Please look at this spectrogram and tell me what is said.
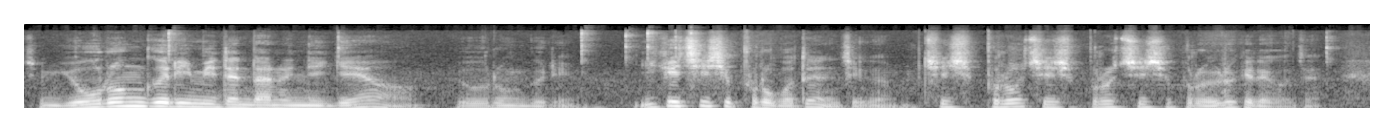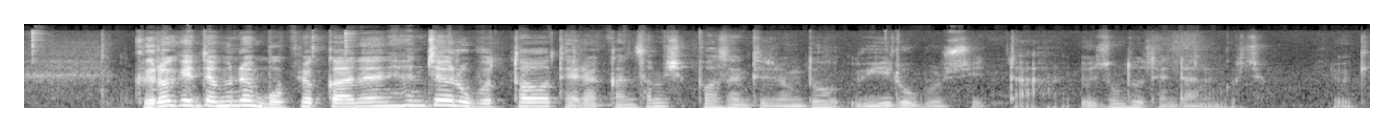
지금 요런 그림이 된다는 얘기예요. 요런 그림. 이게 70%거든 지금. 70%, 70%, 70% 이렇게 되거든. 그렇기 때문에 목표가는 현재로부터 대략 한 30% 정도 위로 볼 수 있다. 요 정도 된다는 거죠. 여기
